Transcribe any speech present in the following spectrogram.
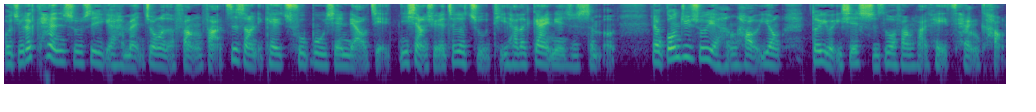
我觉得看书是一个还蛮重要的方法，至少你可以初步先了解你想学的这个主题，它的概念是什么。那工具书也很好用，都有一些实作方法可以参考。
